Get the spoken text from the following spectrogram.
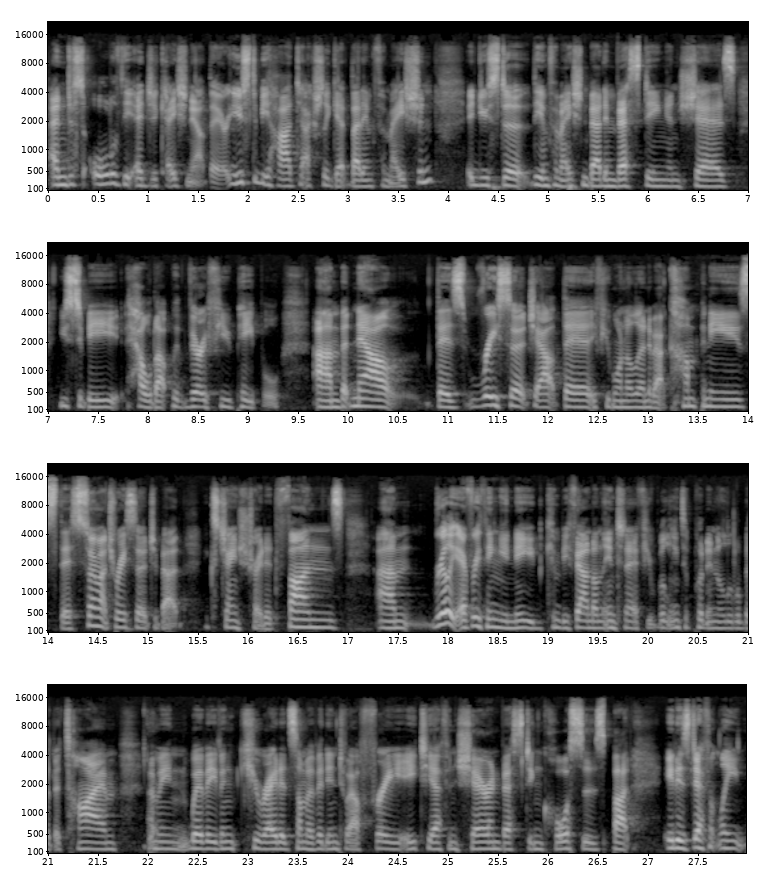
and just all of the education out there. It used to be hard to actually get that information. It used to the information about investing and shares used to be held up with very few people, um, but now. There's research out there if you want to learn about companies. There's so much research about exchange traded funds. Um, really, everything you need can be found on the internet if you're willing to put in a little bit of time. I mean, we've even curated some of it into our free ETF and share investing courses, but it is definitely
